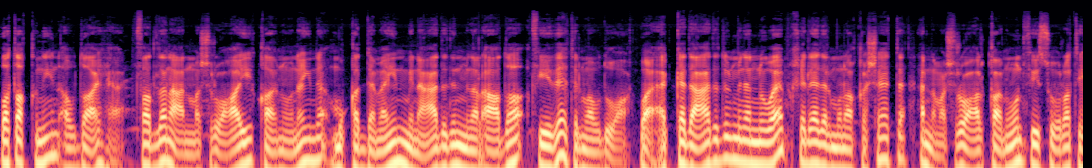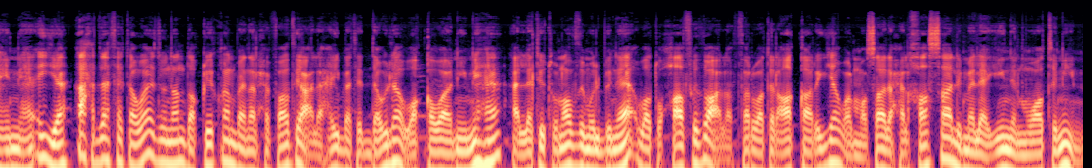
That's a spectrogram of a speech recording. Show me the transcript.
وتقنين أوضاعها، فضلا عن مشروعي قانونين مقدمين من عدد من الأعضاء في ذات الموضوع. وأكد عدد من النواب خلال المناقشات أن مشروع القانون في صورته النهائية أحدث توازنا دقيقا بين الحفاظ على هيبة الدولة وقوانينها التي تنظم البناء وتحافظ على الثروة العقارية والمصالح الخاصة لملايين المواطنين.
